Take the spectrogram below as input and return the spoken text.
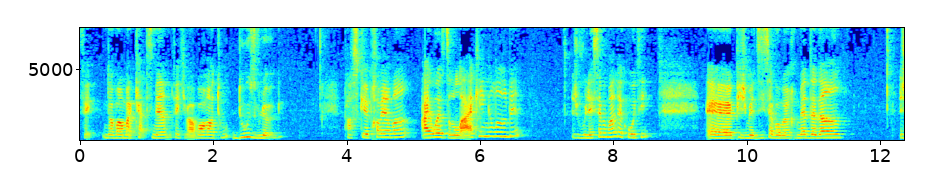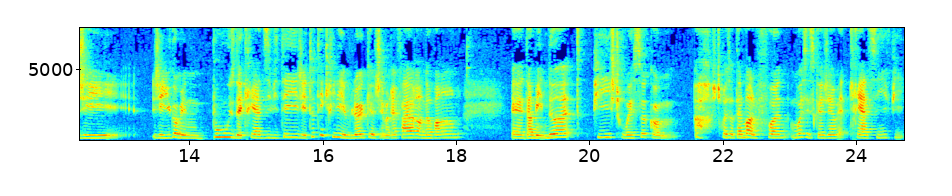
Fait que novembre à 4 semaines. Fait qu'il va y avoir en tout 12 vlogs. Parce que premièrement, I was lacking a little bit. Je vous laissais pas mal de côté. Euh, puis je me dis ça va me remettre dedans. J'ai eu comme une boost de créativité. J'ai tout écrit les vlogs que j'aimerais faire en novembre euh, dans mes notes. Puis je trouvais ça comme ah, je trouvais ça tellement le fun. Moi, c'est ce que j'aime être créative puis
